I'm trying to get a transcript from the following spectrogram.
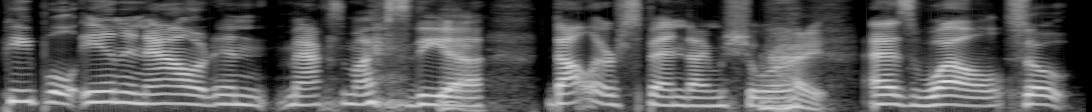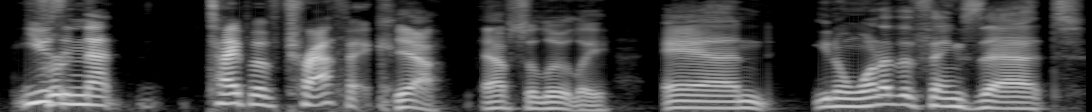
people in and out and maximize the Yeah. uh, dollar spend. I'm sure Right. as well so for- using that type of traffic. Yeah, absolutely. And you know, one of the things that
